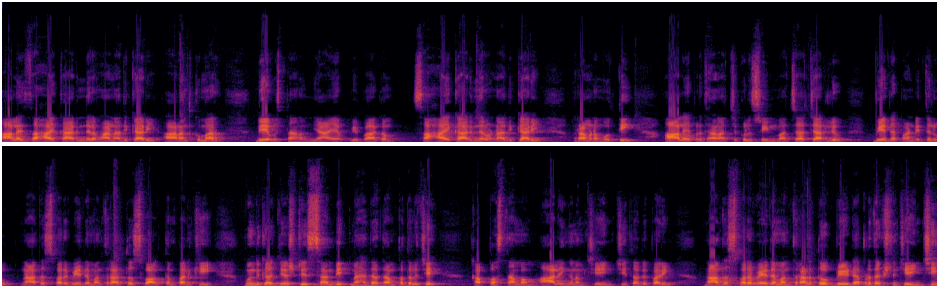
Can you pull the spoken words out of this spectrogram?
ఆలయ సహాయ కార్యనిర్వహణ అధికారి ఆనంద్ కుమార్ దేవస్థానం న్యాయ విభాగం సహాయ కార్యనిర్వహణాధికారి రమణమూర్తి ఆలయ ప్రధాన అర్చకులు శ్రీనివాసాచార్యులు వేద పండితులు నాదస్వర వేద మంత్రాలతో స్వాగతం పలికి ముందుగా జస్టిస్ సందీప్ మెహతా దంపతులచే కప్పస్తంభం ఆలింగనం చేయించి తదుపరి నాదస్వర వేద మంత్రాలతో బేడా ప్రదక్షిణ చేయించి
